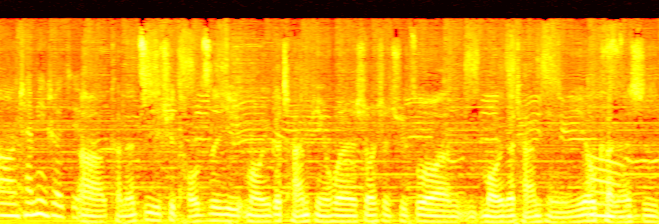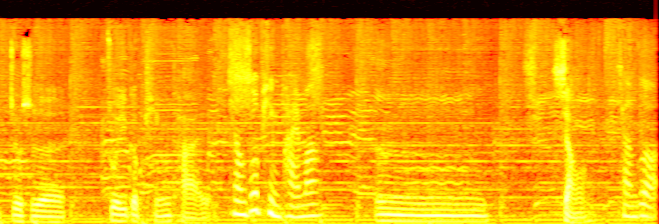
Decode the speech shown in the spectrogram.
嗯产品设计，啊、可能自己去投资一某一个产品，或者说是去做某一个产品，也有可能是就是做一个平台。想做品牌吗？嗯，想，想做，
